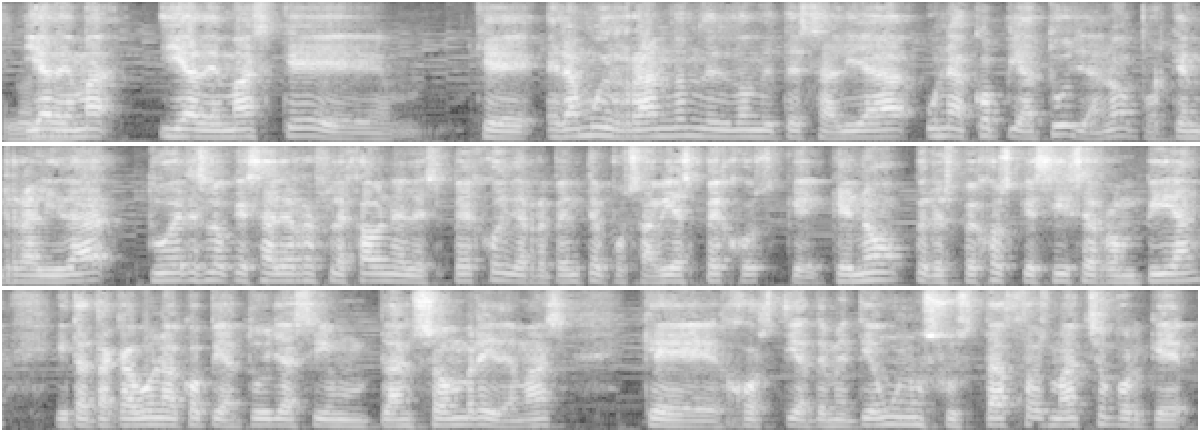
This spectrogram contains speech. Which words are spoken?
No, y no. además, y además que, que era muy random de donde te salía una copia tuya, ¿no? Porque en realidad tú eres lo que sale reflejado en el espejo y de repente pues había espejos que, que no, pero espejos que sí se rompían y te atacaba una copia tuya así, un plan sombra y demás, que, hostia, te metían unos sustazos, macho, porque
